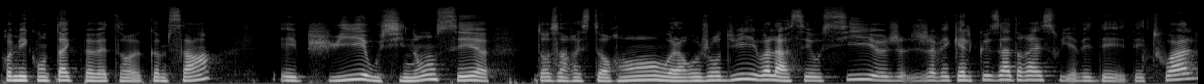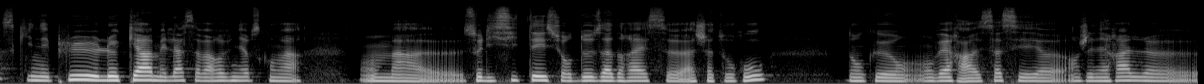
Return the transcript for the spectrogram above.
premiers contacts peuvent être comme ça. Et puis, ou sinon, c'est dans un restaurant. Ou alors aujourd'hui, voilà, c'est aussi, j'avais quelques adresses où il y avait des, des toiles, ce qui n'est plus le cas, mais là, ça va revenir parce qu'on m'a on m'a euh, sollicité sur deux adresses euh, à Châteauroux. Donc euh, on, verra. Ça, c'est en général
